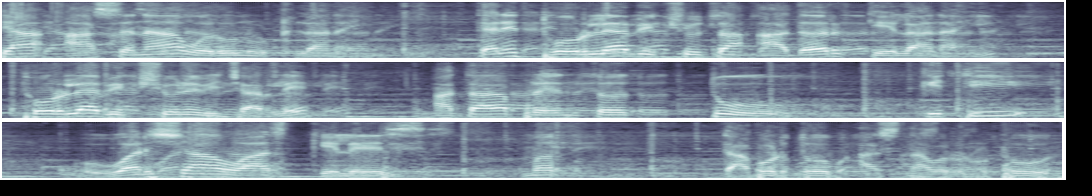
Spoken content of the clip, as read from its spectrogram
त्या आसनावरून उठला नाही. त्याने थोरल्या भिक्षूचा आदर केला नाही. थोरल्या भिक्षूने विचारले आतापर्यंत तू किती वर्षावास केलेस? मग ताबडतोब आसनावरून उठून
